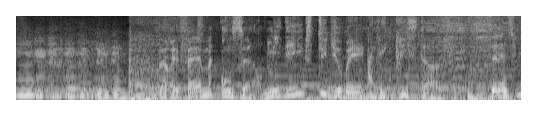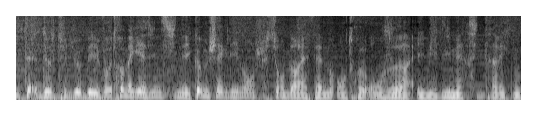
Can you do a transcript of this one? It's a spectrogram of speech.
Beurre FM, 11h midi, Studio B avec Christophe. C'est la suite de Studio B, votre magazine ciné, comme chaque dimanche sur Beurre FM entre 11h et midi. Merci d'être avec nous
